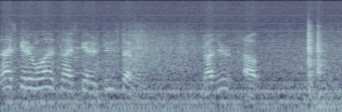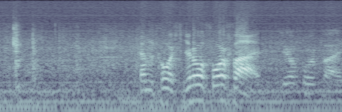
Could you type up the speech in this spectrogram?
Night Skater 1 is Night Skater 27. Roger, out. Come to course 045. 045.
